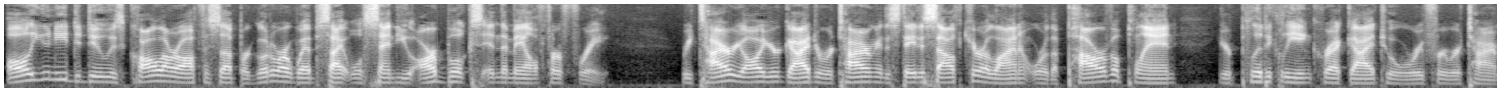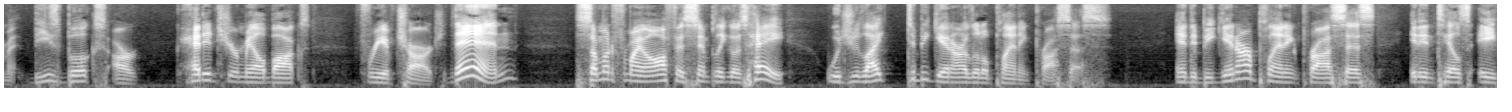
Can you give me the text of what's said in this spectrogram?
All you need to do is call our office up or go to our website. We'll send you our books in the mail for free. Retire Y'all, your guide to retiring in the state of South Carolina, or The Power of a Plan, your politically incorrect guide to a worry free retirement. These books are headed to your mailbox free of charge. Then, someone from my office simply goes, Hey, would you like to begin our little planning process? And to begin our planning process, it entails a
